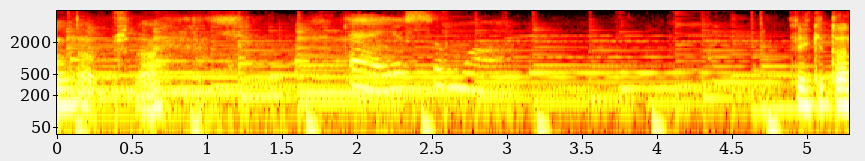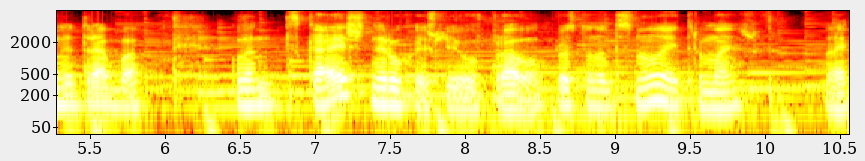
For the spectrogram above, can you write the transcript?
Добре, давай. Е, я сама. Тільки то не треба. Коли натискаєш, не рухаєш ліво вправо. Просто натиснула і тримаєш. Дай.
